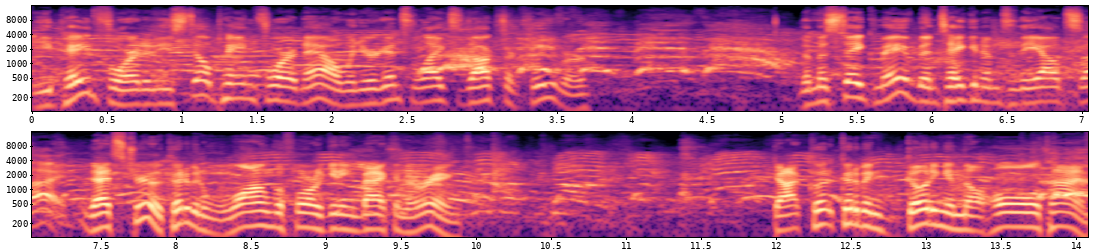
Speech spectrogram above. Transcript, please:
he paid for it, and he's still paying for it now when you're against the likes of Dr. Kliever. The mistake may have been taking him to the outside. That's true. It could have been long before getting back in the ring. Doc could, could have been goading him the whole time.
